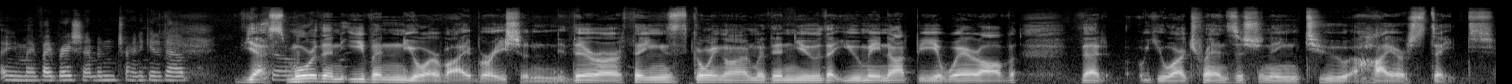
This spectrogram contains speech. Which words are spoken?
I mean, my vibration. I've been trying to get it out. Yes, So- more than even your vibration. There are things going on within you that you may not be aware of that you are transitioning to a higher state.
